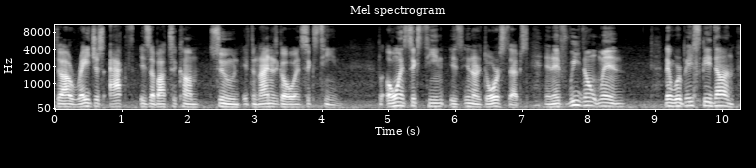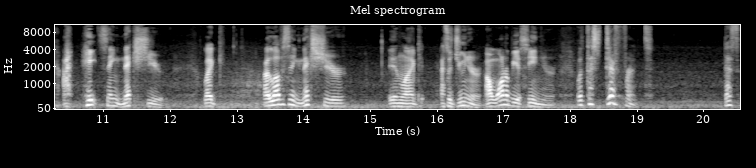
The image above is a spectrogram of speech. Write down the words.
The outrageous act is about to come soon if the Niners go 0 16. The 0 16 is in our doorsteps, and if we don't win, then we're basically done. I hate saying next year. Like I love saying next year in like as a junior. I want to be a senior, but that's different. That's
